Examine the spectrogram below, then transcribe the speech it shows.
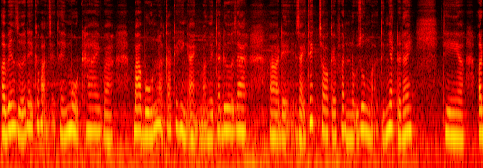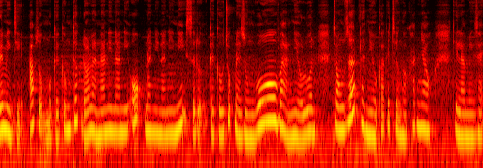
Ở bên dưới đây các bạn sẽ thấy 1, 2 và 3, 4 là các cái hình ảnh mà người ta đưa ra à, để giải thích cho cái phần nội dung ở tiếng Nhật ở đây thì ờ, ở đây mình chỉ áp dụng một cái công thức đó là nani nani o nani nani ni sự cái cấu trúc này dùng vô vàn nhiều luôn trong rất là nhiều các cái trường hợp khác nhau. Thì là mình sẽ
